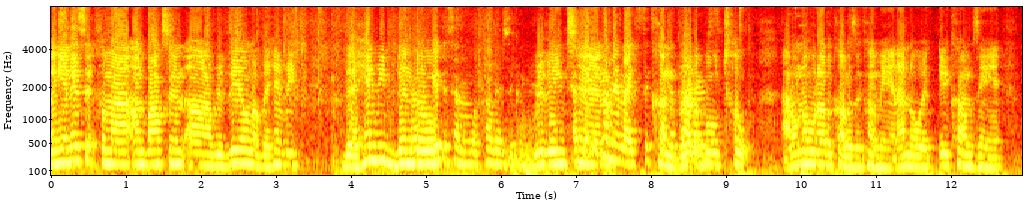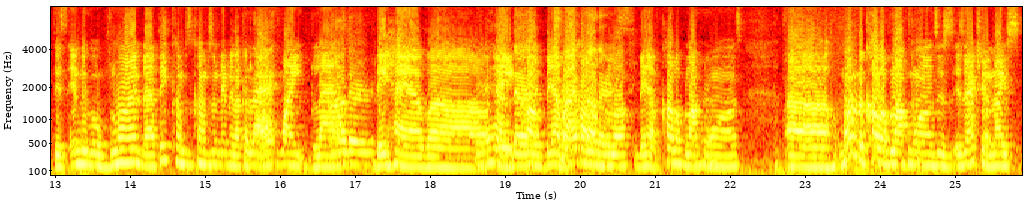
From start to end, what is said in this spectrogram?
again, that's it for my unboxing uh, reveal of the Henri, the Henri Bendel Get to tell them what colors they come in. I Rivington think it come in like six convertible tote. I don't know what other colors it come in. I know it, it comes in this indigo blonde. I think comes comes in maybe like an Black. off white black. Other- They have uh they have a the they have a color block. They have color block Mm-hmm. ones. Uh, one of the color block ones is is actually a nice.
